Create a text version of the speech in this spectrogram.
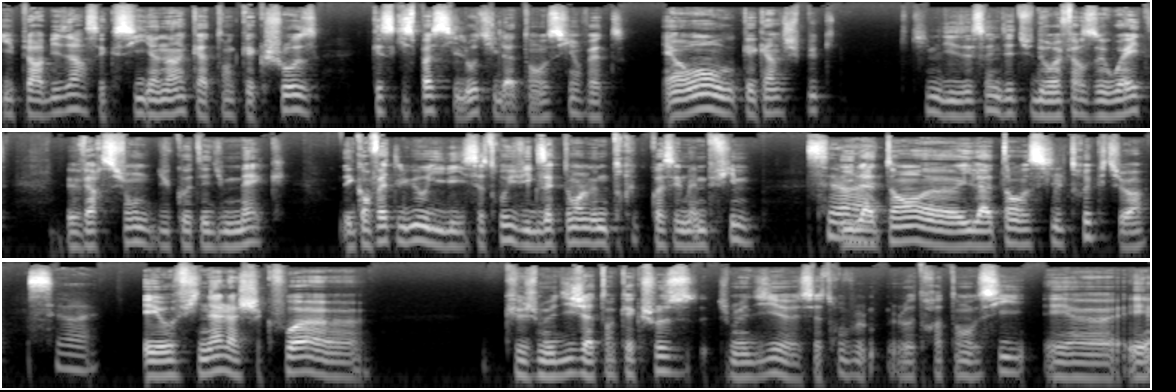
hyper bizarre, c'est que s'il y en a un qui attend quelque chose, qu'est-ce qui se passe si l'autre, il attend aussi, en fait? Et à un moment où quelqu'un, je sais plus qui me disait ça, il me disait, tu devrais faire The Wait, version du côté du mec. Et qu'en fait, lui, il, ça se trouve, il vit exactement le même truc, quoi, c'est le même film. Il attend, euh, il attend aussi le truc, tu vois. C'est vrai. Et au final, à chaque fois, euh, que je me dis j'attends quelque chose, je me dis euh, ça se trouve l'autre attend aussi et, et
